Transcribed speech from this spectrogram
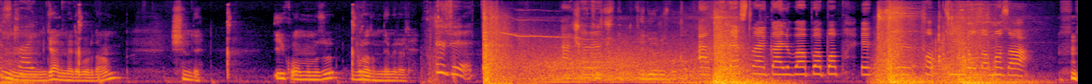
Hmm, gelmedi buradan. Şimdi ilk onlumuzu vuralım Demir Ali. evet. Geliyoruz bakalım. Arkadaşlar galiba babam e, e, PUBG yollamaz ha.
